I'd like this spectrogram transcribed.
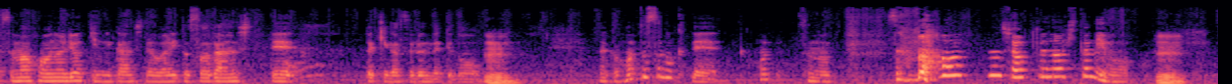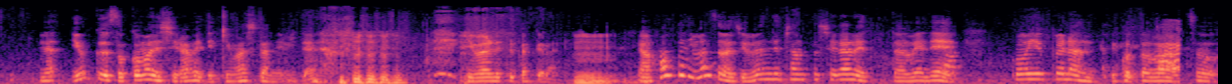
スマホの料金に関しては割と相談してた気がするんだけど、うん。なんかほんとすごくてほんその スマホのショップの人にもうん。なよくそこまで調べてきましたねみたいな 言われてたくらい。うん。いや本当にまずは自分でちゃんと調べた上でこういうプランってことはそう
